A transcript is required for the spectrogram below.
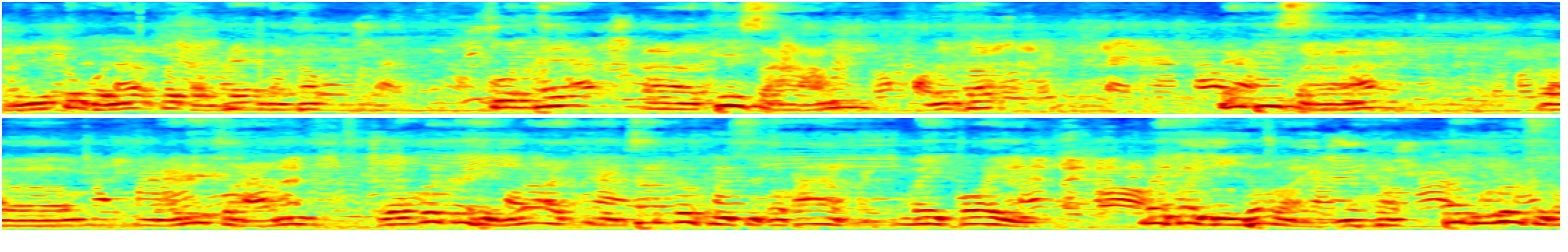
อันนี้ต้องขออนุญาตเจ้าของแพะนะครับ ส่วนแพะที่สามนะครับแพะที่สามหมายเลขสามเราก็จะเห็นว่าเห็นชัดก็คือสุขภาพไม่ค่อยไม่ค่อยดีเท่าไหร่นะครับ ถ้าดูเรื่องสุข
